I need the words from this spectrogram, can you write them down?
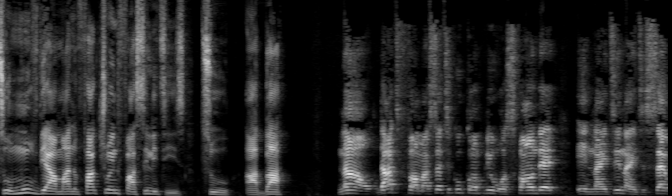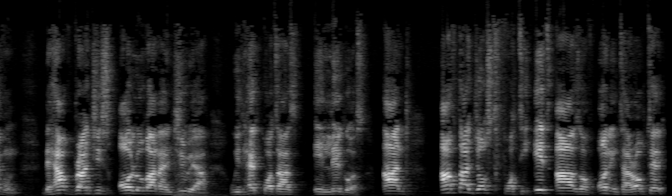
to move their manufacturing facilities to Aba. Now, that pharmaceutical company was founded in 1997. They have branches all over Nigeria with headquarters in Lagos. And after just 48 hours of uninterrupted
